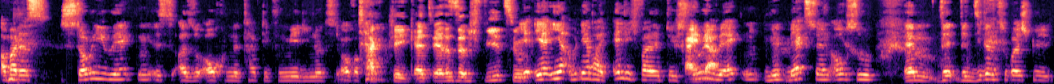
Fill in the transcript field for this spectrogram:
aber das Story-Reacten ist also auch eine Taktik von mir, die nutze ich auch auf Taktik, als wäre das ein Spielzug. Ja, ja, ja, aber, ja, aber halt ehrlich, weil durch. Story-Reacten mer- merkst du dann auch so, ähm, wenn, wenn sie dann zum Beispiel,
